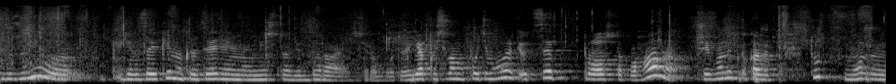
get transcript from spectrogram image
Ви зрозуміло, як за якими критеріями місто відбирає ці роботи? Якось вам потім говорять, оце просто погано? Чи вони кажуть, тут може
